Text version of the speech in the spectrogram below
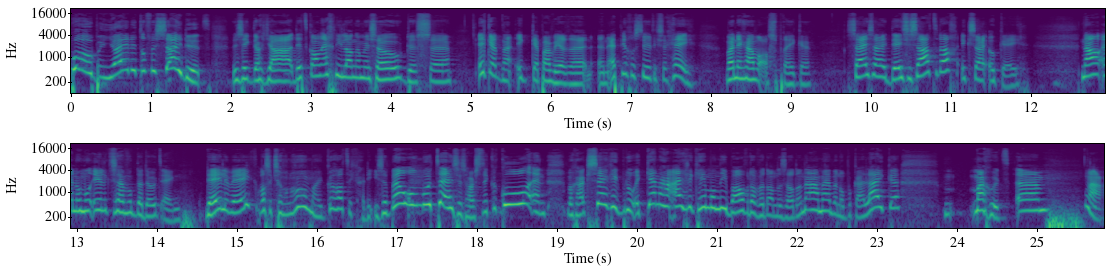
Wow, ben jij dit of is zij dit? Dus ik dacht, ja, dit kan echt niet langer meer zo. Dus eh, ik, heb naar, ik heb haar weer eh, een appje gestuurd. Ik zeg, hey, wanneer gaan we afspreken? Zij zei, deze zaterdag? Ik zei, oké. Nou, en om eerlijk te zijn, vond ik dat doodeng. De hele week was ik zo van, oh my god, ik ga die Isabel ontmoeten. En ze is hartstikke cool. En wat ga ik zeggen? Ik bedoel, ik ken haar eigenlijk helemaal niet, behalve dat we dan dezelfde naam hebben en op elkaar lijken. Maar goed, ehm, nou,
